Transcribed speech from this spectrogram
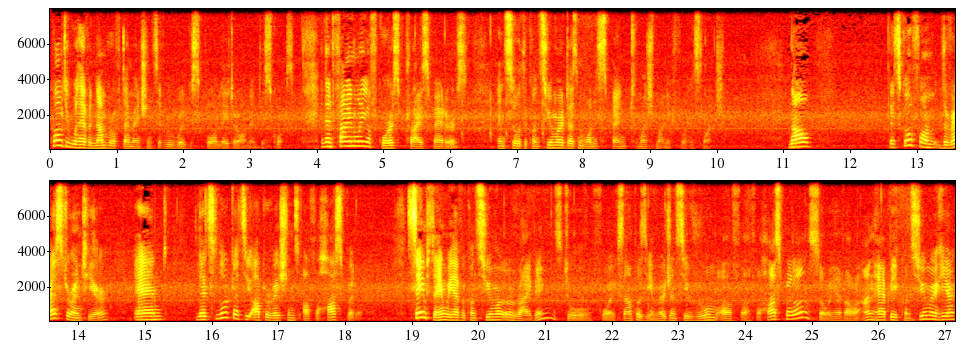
Quality will have a number of dimensions that we will explore later on in this course. And then finally, of course, price matters. And so the consumer doesn't want to spend too much money for his lunch. Now, let's go from the restaurant here and let's look at the operations of a hospital. Same thing, we have a consumer arriving to, for example, the emergency room of, of a hospital. So we have our unhappy consumer here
